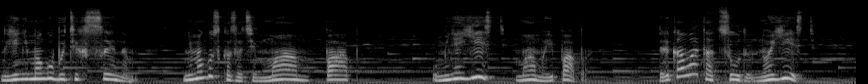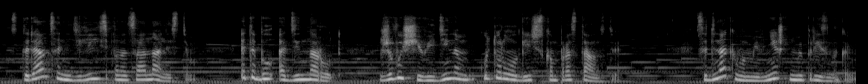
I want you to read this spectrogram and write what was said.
Но я не могу быть их сыном – не могу сказать им мам, пап. У меня есть мама и папа. Далековато отсюда, но есть. Старянцы не делились по национальностям. Это был один народ, живущий в едином культурологическом пространстве, с одинаковыми внешними признаками.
